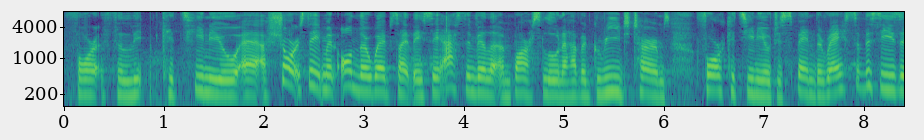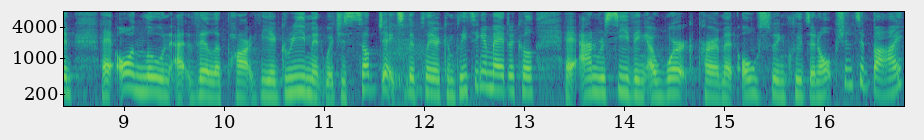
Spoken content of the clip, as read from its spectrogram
for Philippe Coutinho. Uh, a short statement on their website they say Aston Villa and Barcelona have agreed terms for Coutinho to spend the rest of the season uh, on loan at Villa Park. The agreement, which is subject to the player completing a medical uh, and receiving a work permit, also includes an option to buy,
